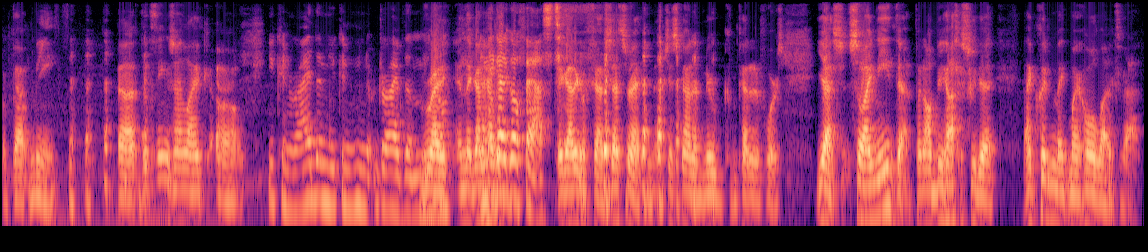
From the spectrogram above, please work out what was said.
about me, uh, the things I like, uh, you can ride them, you can drive them, right, know? and they they gotta go fast. They got to go fast. That's right. I just got a new competitive horse. Yes, so I need that. But I'll be honest with you, I couldn't make my whole life that.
